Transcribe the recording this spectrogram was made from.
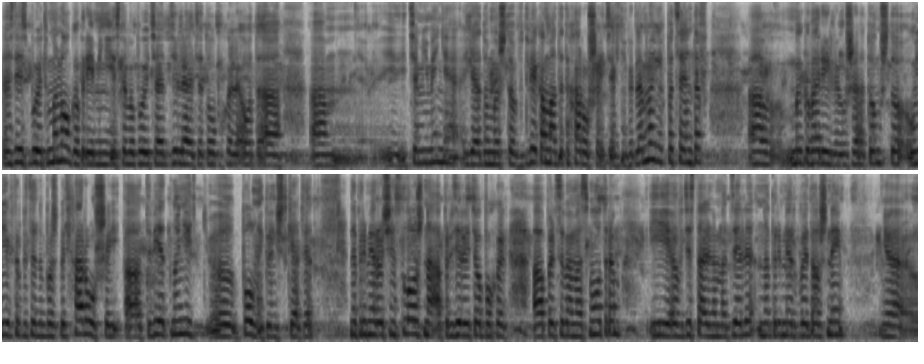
Здесь будет много времени, если вы будете отделять эту опухоль от... А, и, тем не менее, я думаю, что в две команды это хорошая техника. Для многих пациентов а, мы говорили уже о том, что у некоторых пациентов может быть хороший ответ, но не э, полный клинический ответ. Например, очень сложно определить опухоль пальцевым осмотром, и в дистальном отделе, например, вы должны э,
